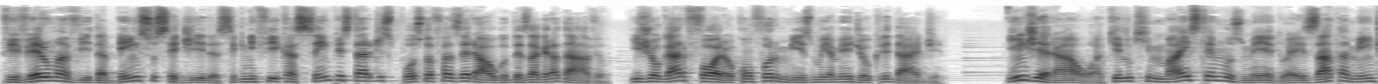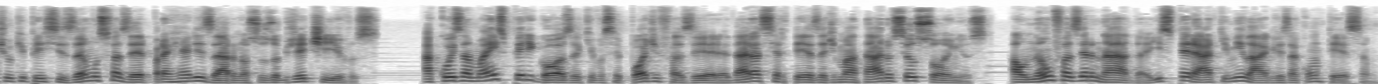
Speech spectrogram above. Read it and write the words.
Viver uma vida bem-sucedida significa sempre estar disposto a fazer algo desagradável e jogar fora o conformismo e a mediocridade. Em geral, aquilo que mais temos medo é exatamente o que precisamos fazer para realizar nossos objetivos. A coisa mais perigosa que você pode fazer é dar a certeza de matar os seus sonhos, ao não fazer nada e esperar que milagres aconteçam.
